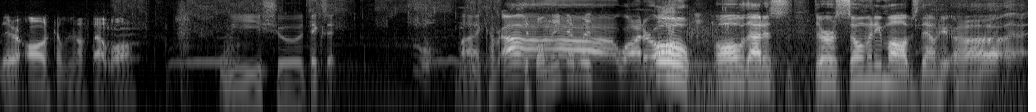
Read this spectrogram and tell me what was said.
they're all coming off that wall. We should fix it. By cover. Ah, If only there was- water. Oh, oh, that is. There are so many mobs down here. Uh,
